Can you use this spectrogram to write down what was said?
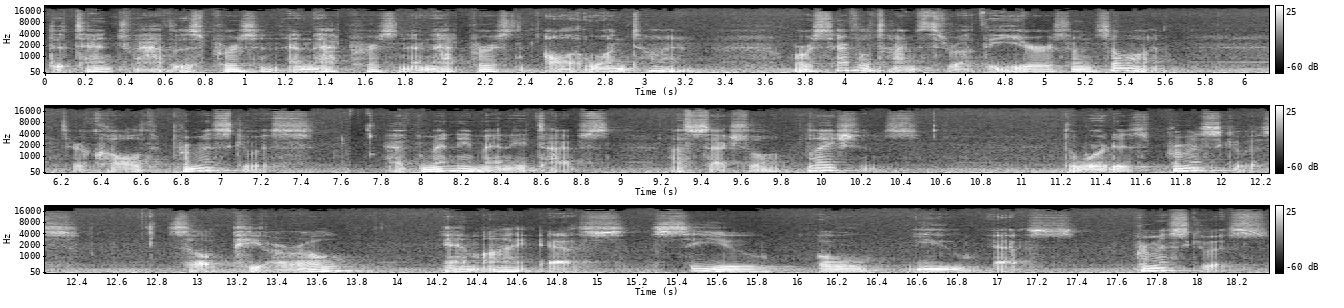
they tend to have this person and that person and that person all at one time, or several times throughout the years and so on. They're called promiscuous, have many, many types of sexual relations. The word is promiscuous. So P R O M I S C U O U S. Promiscuous.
